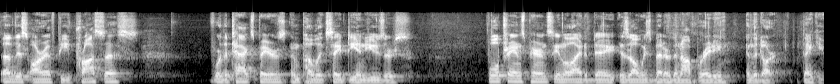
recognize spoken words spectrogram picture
of this RFP process for the taxpayers and public safety end users. Full transparency in the light of day is always better than operating in the dark. Thank you.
